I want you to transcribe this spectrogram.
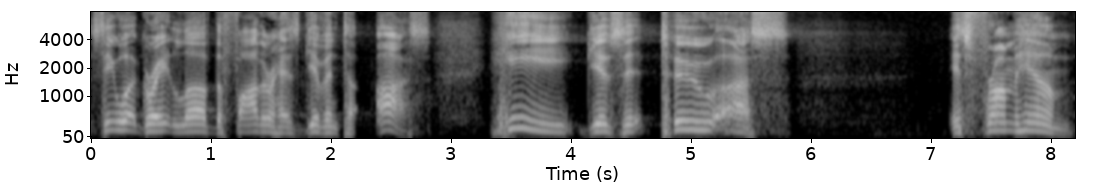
See what great love the Father has given to us. He gives it to us. It's from Him.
